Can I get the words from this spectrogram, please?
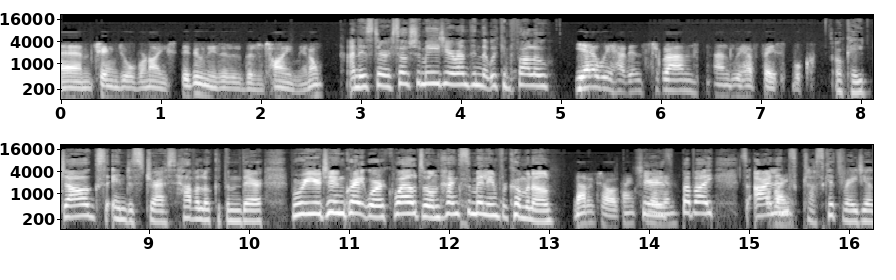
um, change overnight. They do need a little bit of time, you know. And is there social media or anything that we can follow? Yeah, we have Instagram and we have Facebook. Okay, Dogs in Distress. Have a look at them there. Marie, you're doing great work. Well done. Thanks a million for coming on. Not at all. Thanks a Cheers. million. Bye bye. It's Ireland's Classic Hits Radio.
